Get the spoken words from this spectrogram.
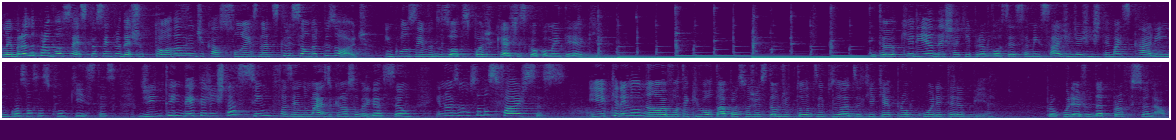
Lembrando para vocês que eu sempre deixo todas as indicações na descrição do episódio, inclusive dos outros podcasts que eu comentei aqui. Então eu queria deixar aqui para você essa mensagem de a gente ter mais carinho com as nossas conquistas, de entender que a gente está sim fazendo mais do que nossa obrigação e nós não somos farsas. E querendo ou não, eu vou ter que voltar para a sugestão de todos os episódios aqui, que é procure terapia. Procure ajuda profissional.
